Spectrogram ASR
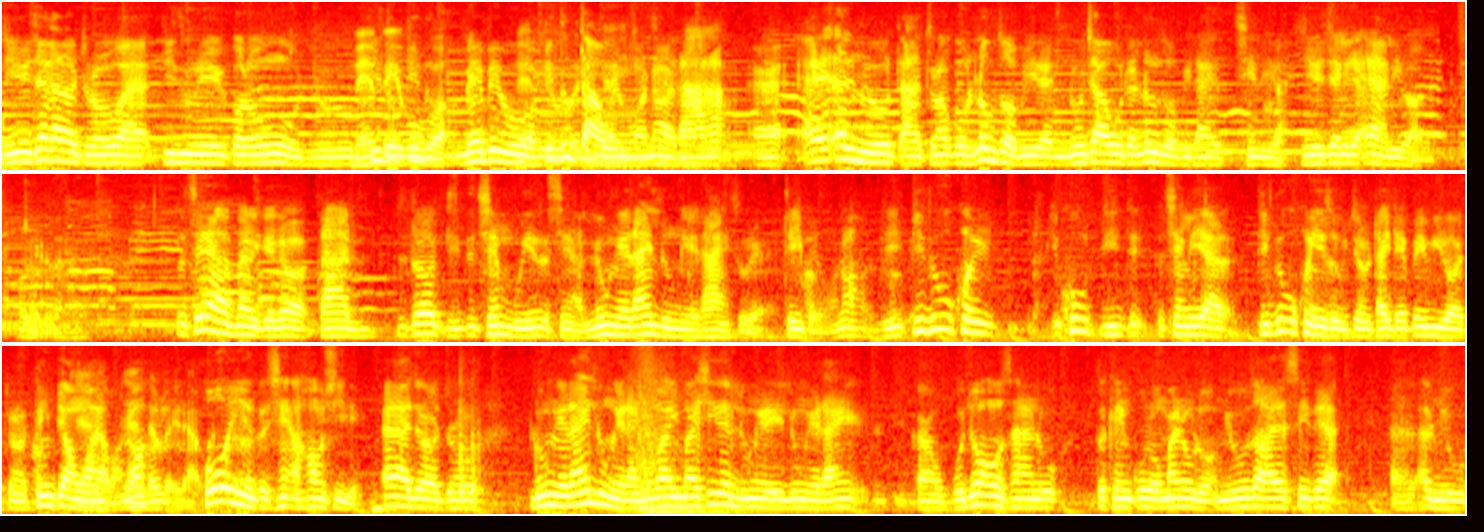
ဒီရချက်ကတော့ကျွန်တော်တို့ကပြည်သူတွေအကုန်လုံးကိုသူမဲပေးဖို့ပေါ့ပြည်သူတာဝန်ပေါ့နော်ဒါကအဲအဲအဲ့လိုမျိုးဒါကျွန်တော်ကိုလှုပ်ဆော်ပြီးတဲ့နိုးကြဖို့တဲ့လှုပ်ဆော်ပြီးတဲ့ချင်းလေးပါဒီရချက်လေးအဲ့အလေးပါပဲဟုတ်ကဲ့တချင်းအမေကတော့ဒါတော့ဒီတချင်းမူရင်းတချင်းကလူငယ်တိုင်းလူငယ်တိုင်းဆိုတဲ့အဓိပ္ပာယ်ပေါ့နော်ဒီပြည်သူအခွင့် အခုဒီတချင်းလေးကပြည်သူအခွင့်အရေးဆိုပြီးကျွန်တော်တိုက်တယ်ပေးပြီးတော့ကျွန်တော်တင်းပြောင်းသွားတာပေါ့နော်လောက်လိုက်တာဟိုးအရင်တချင်းအဟောင်းရှိတယ်အဲ့ဒါကြတော့ကျွန်တော်လူငယ်တိုင်းလူငယ်တိုင်းညီမကြီးမရှိတဲ့လူငယ်တွေလူငယ်တိုင်းကောင်ဘိုးကျောင်းအောင်ဆန်းတို့သခင်ကိုတော်မိုင်းတို့လိုအမျိုးသားရဲ့စိတ်တဲ့အဲ့လိုမျိုး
